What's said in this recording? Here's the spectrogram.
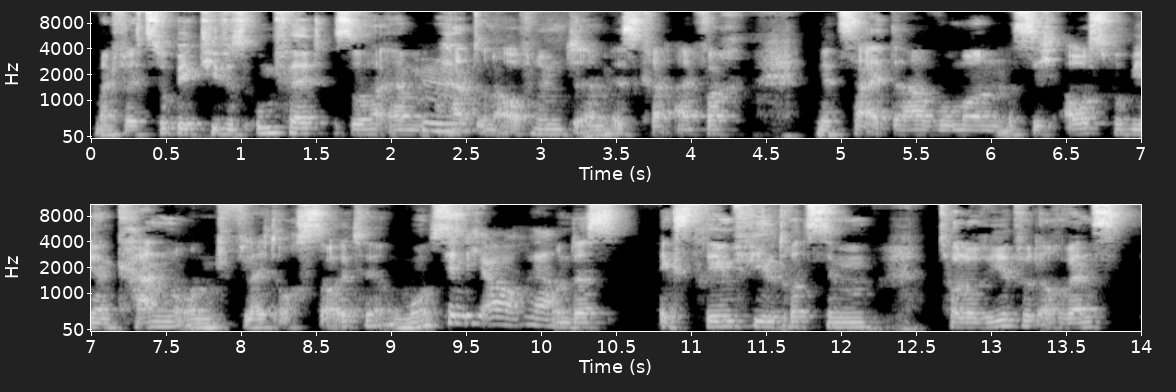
mein vielleicht subjektives Umfeld so ähm, mhm. hat und aufnimmt, ähm, ist gerade einfach eine Zeit da, wo man sich ausprobieren kann und vielleicht auch sollte und muss. Finde ich auch, ja. Und das extrem viel trotzdem toleriert wird, auch wenn es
